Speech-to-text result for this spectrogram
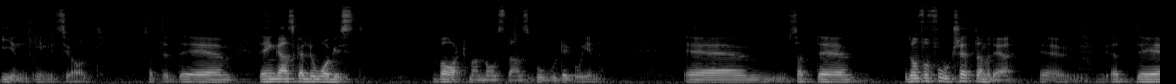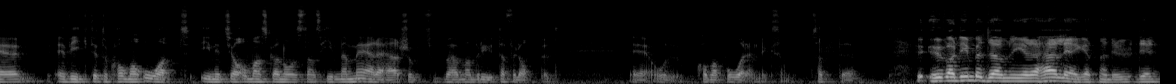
in initialt. Så att det, det, är en ganska logiskt vart man någonstans borde gå in. Eh, så att eh, de får fortsätta med det. Eh, det är viktigt att komma åt initialt. Om man ska någonstans hinna med det här så behöver man bryta förloppet eh, och komma på den. Liksom. Så att, eh. hur var din bedömning i det här läget när du, det,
